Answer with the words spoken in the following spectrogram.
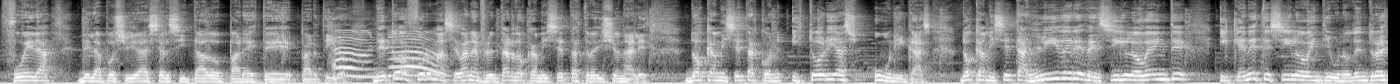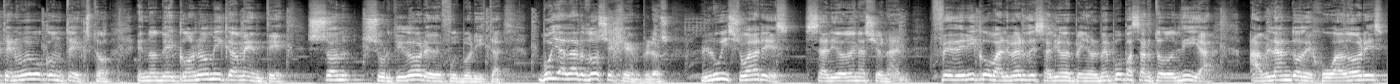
fuera de la posibilidad de ser citado para este partido. Oh, de todas formas, se van a enfrentar dos camisetas tradicionales, dos camisetas con historias únicas, dos camisetas líderes del siglo XX y que en este siglo XXI, dentro de este nuevo contexto, en donde económicamente son surtidores de futbolistas. Voy a dar dos ejemplos. Luis Suárez salió de Nacional. Federico Valverde salió de Peñarol. Me puedo pasar todo el día hablando de jugadores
